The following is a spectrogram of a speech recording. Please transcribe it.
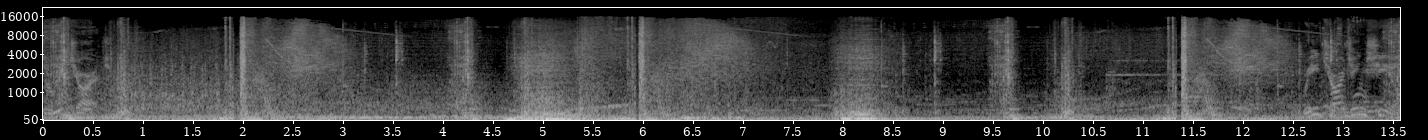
needs recharge. Recharging shield.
